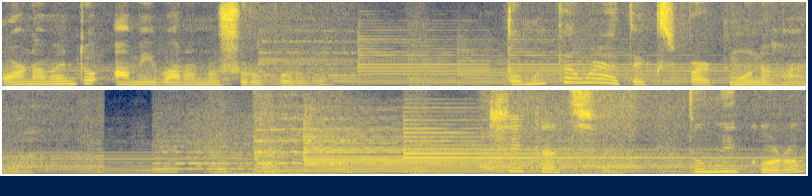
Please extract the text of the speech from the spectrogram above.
অর্নামেন্টও আমি বানানো শুরু করব। তোমাকে আমার এত এক্সপার্ট মনে হয় না। ঠিক আছে তুমি করো।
